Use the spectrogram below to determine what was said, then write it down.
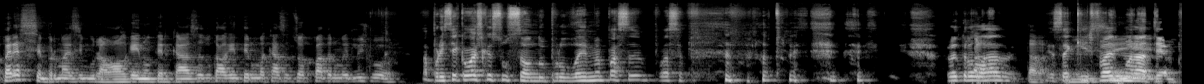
parece sempre mais imoral alguém não ter casa do que alguém ter uma casa desocupada no meio de Lisboa. Ah, por isso é que eu acho que a solução do problema passa, passa por outro, por outro tá, lado. Tá eu sei que isto vai demorar tempo.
